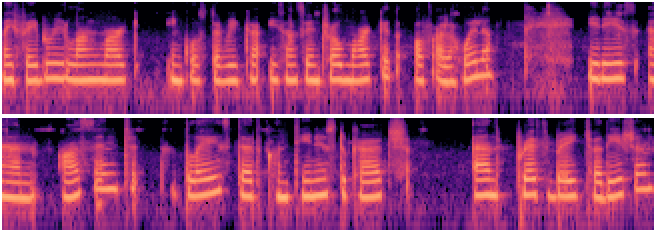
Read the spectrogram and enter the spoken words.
My favorite landmark in Costa Rica is a Central Market of Alajuela. It is an ancient place that continues to catch and preserve tradition.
